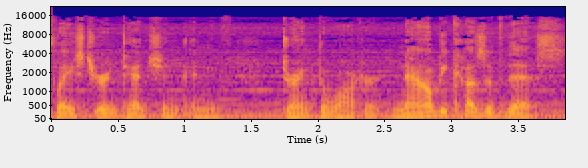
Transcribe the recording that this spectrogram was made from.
Placed your intention and you've drank the water. Now, because of this,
